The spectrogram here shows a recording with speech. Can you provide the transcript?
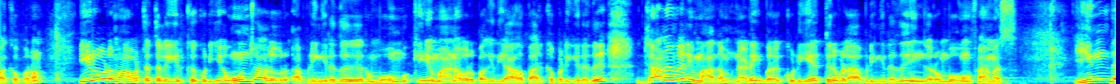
பார்க்க போகிறோம் ஈரோடு மாவட்டத்தில் இருக்கக்கூடிய ஊஞ்சாலூர் அப்படிங்கிறது ரொம்பவும் முக்கியமான ஒரு பகுதியாக பார்க்கப்படுகிறது. ஜனவரி மாதம் நடைபெறக்கூடிய திருவிழா அப்படிங்கிறது இங்கே ரொம்பவும் ஃபேமஸ் இந்த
